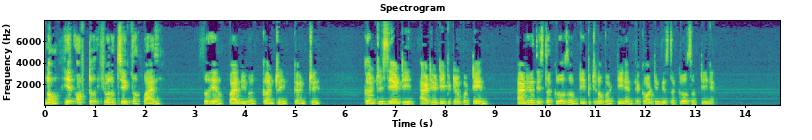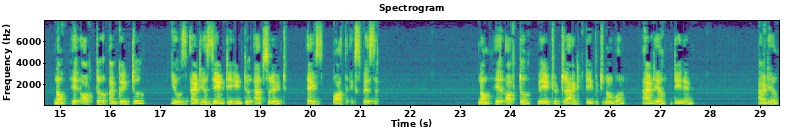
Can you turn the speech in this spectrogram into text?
Now here after if you want to check the file so here file viewer country country country cnt at here dpt number 10 and here this is the close of dpt number dname accounting this is the close of dname now here after i'm going to use cnt into absolute x path expression now here after we need to drag dpt number and here dname and here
